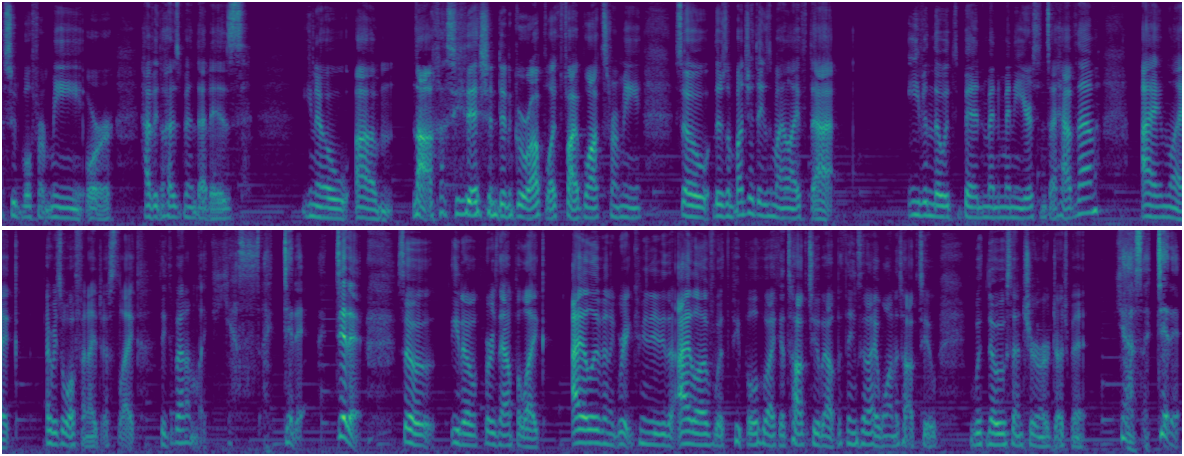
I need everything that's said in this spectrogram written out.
suitable for me or having a husband that is you know, um, not Hasidish and didn't grow up like five blocks from me. So there's a bunch of things in my life that, even though it's been many, many years since I have them, I'm like, every so often I just like think about it. I'm like, yes, I did it. I did it. So, you know, for example, like I live in a great community that I love with people who I can talk to about the things that I want to talk to with no censure or judgment. Yes, I did it.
